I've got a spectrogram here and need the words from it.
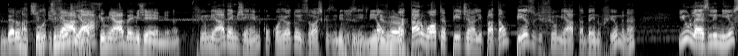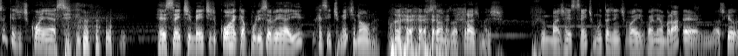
Deram do time, de time A, né? filme A da MGM, né? Filme A da MGM, concorreu a dois Oscars, inclusive. Então botaram o Walter Pigeon ali para dar um peso de filme A também no filme, né? E o Leslie Nielsen, que a gente conhece recentemente de Corra que a Polícia Vem Aí. Recentemente não, né? Uns anos atrás, mas filme mais recente, muita gente vai, vai lembrar. É, acho que é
